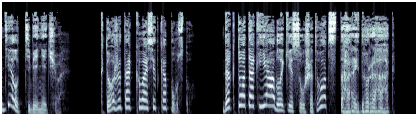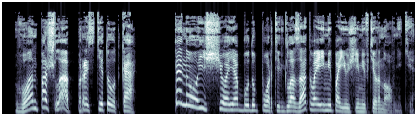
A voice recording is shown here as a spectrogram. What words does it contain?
Делать тебе нечего. Кто же так квасит капусту? Да кто так яблоки сушит? Вот старый дурак! Вон пошла проститутка!» «Да ну еще я буду портить глаза твоими поющими в терновнике!»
